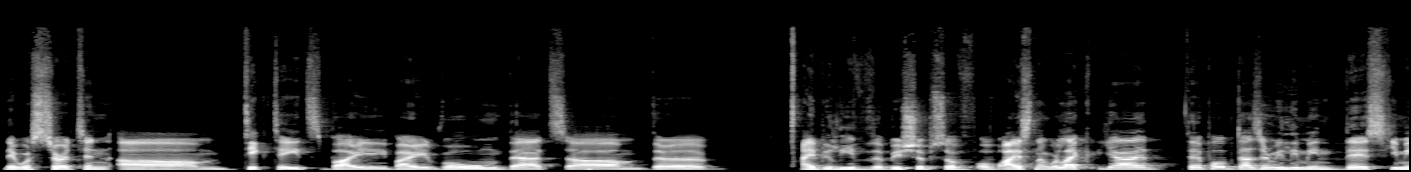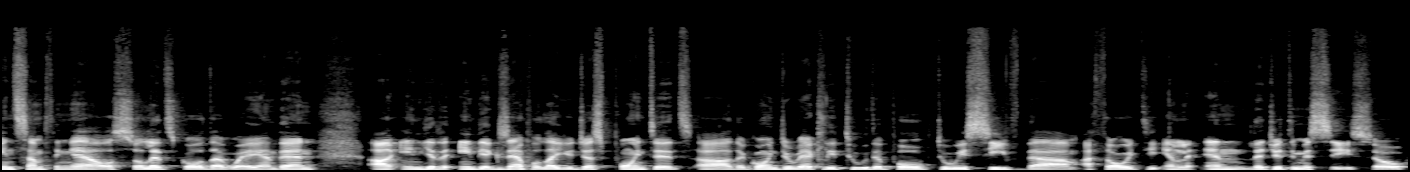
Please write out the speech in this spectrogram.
there were certain um dictates by by rome that um the i believe the bishops of of iceland were like yeah the pope doesn't really mean this he means something else so let's go that way. And then uh, in the in the example that you just pointed uh, they're going directly to the pope to receive the um, authority and, and legitimacy. So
